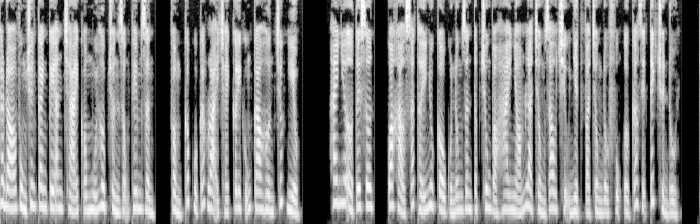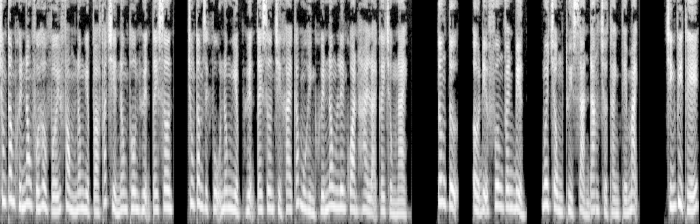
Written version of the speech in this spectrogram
Theo đó, vùng chuyên canh cây ăn trái có muối hợp chuẩn rộng thêm dần, phẩm cấp của các loại trái cây cũng cao hơn trước nhiều. Hay như ở Tây Sơn, qua khảo sát thấy nhu cầu của nông dân tập trung vào hai nhóm là trồng rau chịu nhiệt và trồng đậu phụ ở các diện tích chuyển đổi. Trung tâm khuyến nông phối hợp với Phòng Nông nghiệp và Phát triển Nông thôn huyện Tây Sơn, Trung tâm Dịch vụ Nông nghiệp huyện Tây Sơn triển khai các mô hình khuyến nông liên quan hai loại cây trồng này. Tương tự, ở địa phương ven biển, nuôi trồng thủy sản đang trở thành thế mạnh. Chính vì thế,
